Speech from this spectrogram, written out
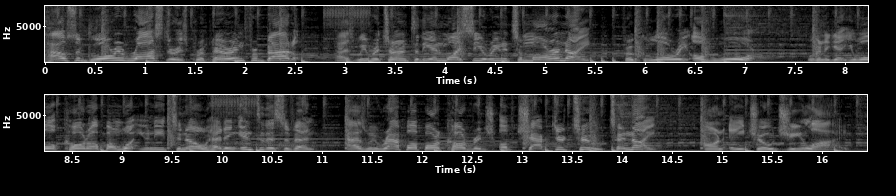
House of Glory roster is preparing for battle as we return to the NYC Arena tomorrow night for Glory of War. We're going to get you all caught up on what you need to know heading into this event as we wrap up our coverage of Chapter 2 tonight on HOG Live.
